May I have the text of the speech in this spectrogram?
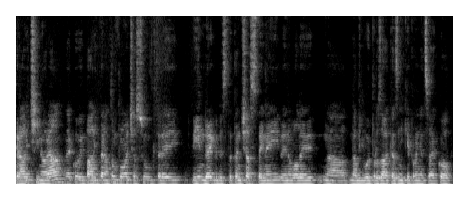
králičí nora, jako vypálíte na tom plno času, který jinde, kdybyste ten čas stejný věnovali na, na vývoj pro zákazníky, pro něco jako,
